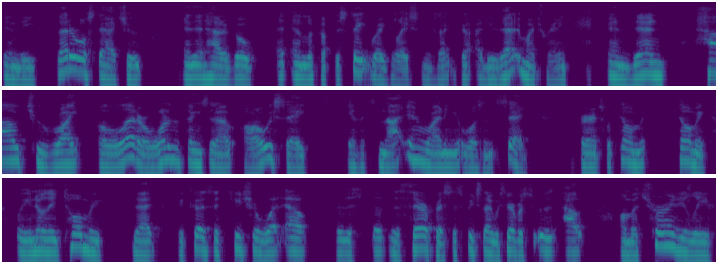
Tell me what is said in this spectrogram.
in the federal statute and then how to go and, and look up the state regulations. I, I, do that in my training. And then how to write a letter. One of the things that I, I always say, if it's not in writing, it wasn't said. Parents will tell me, tell me, well, you know, they told me that because the teacher went out, the, the therapist, the speech language therapist, was out on maternity leave,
